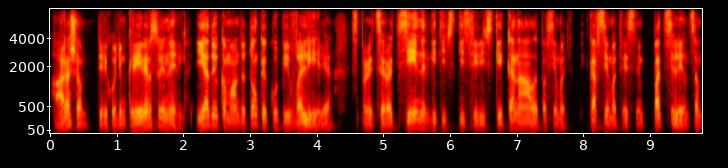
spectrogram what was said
Хорошо, переходим к реверсу энергии. Я даю команду тонкой копии Валерия спроецировать все энергетические сферические каналы по всем ко всем ответственным подселенцам,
